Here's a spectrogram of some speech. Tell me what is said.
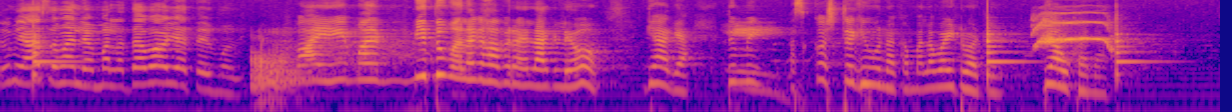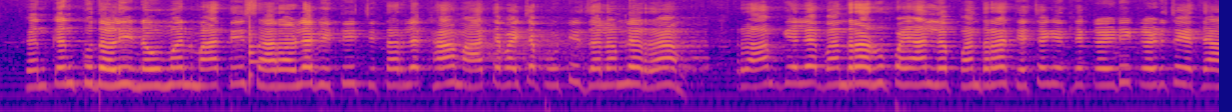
तुम्ही असं म्हणल्या मला दबाव येते मग. बाई म- मी तुम्हाला घाबरायला लागले हो. घ्या घ्या. तुम्ही असं कष्ट घेऊ नका मला वाईट वाटेल. घ्या उखाना कणकण कुदळी नवमन माती सारावल्या भीती चितारले खांब आत्याबाईच्या पोटी जलमले राम. राम गेले पंधरा रुपये आणलं पंधरा त्याच्या घेतले कळडी कळडीचे घेतले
